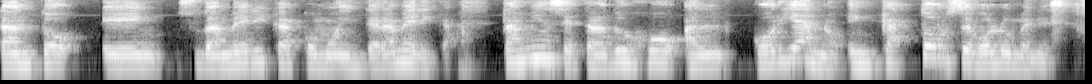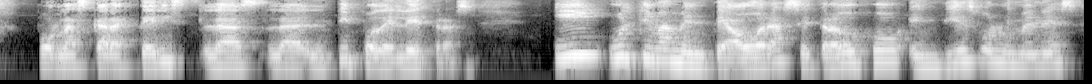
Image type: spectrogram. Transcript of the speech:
Tanto en Sudamérica como Interamérica. También se tradujo al coreano en 14 volúmenes por las características, el tipo de letras. Y últimamente ahora se tradujo en 10 volúmenes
